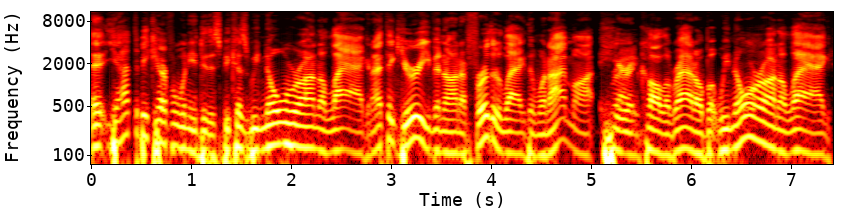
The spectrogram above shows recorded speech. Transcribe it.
uh, you have to be careful when you do this because we know we're on a lag, and I think you're even on a further lag than what I'm on here in Colorado. But we know we're on a lag,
